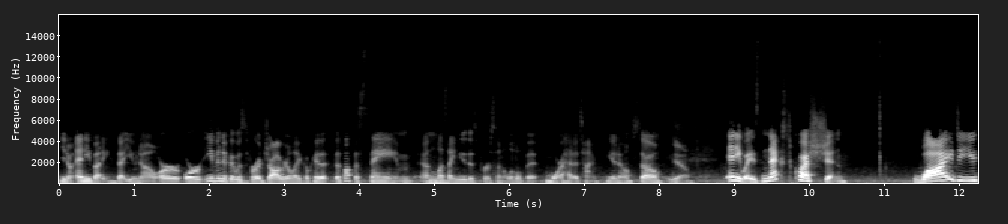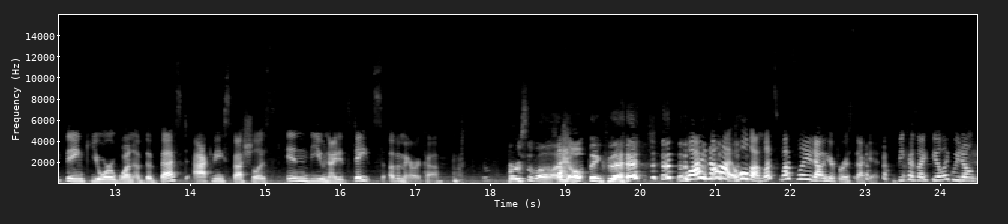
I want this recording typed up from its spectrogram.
you know, anybody that you know, or or even if it was for a job, you're like, okay, that, that's not the same unless Mhm. I knew this person a little bit more ahead of time, you know. So, Yeah. anyways, next question: Why do you think you're one of the best acne specialists in the United States of America? First of all, I don't think that. Why not? Hold on, let's let's lay it out here for a second because I feel like we don't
